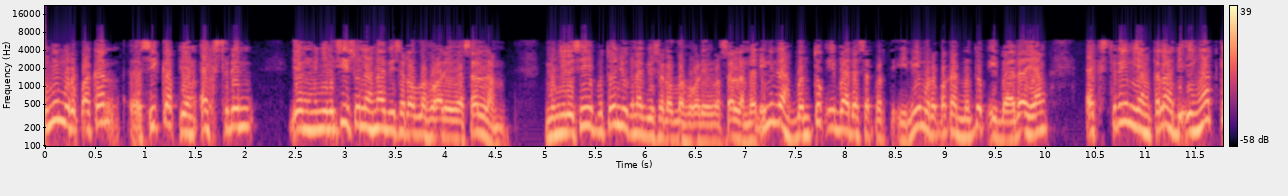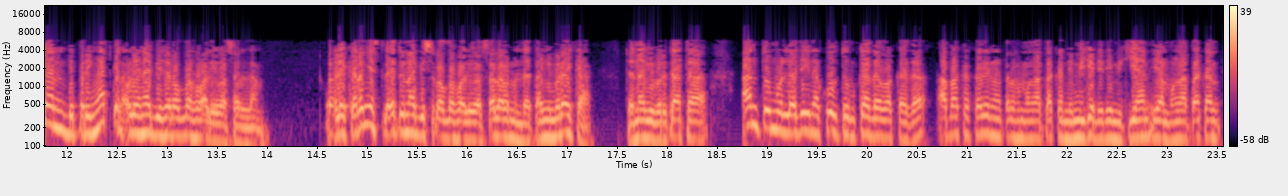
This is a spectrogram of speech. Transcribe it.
ini merupakan uh, sikap yang ekstrim yang menyelisih sunnah Nabi Shallallahu Alaihi Wasallam, menyelisih petunjuk Nabi Shallallahu Alaihi Wasallam. Dan inilah bentuk ibadah seperti ini merupakan bentuk ibadah yang ekstrim yang telah diingatkan, diperingatkan oleh Nabi Shallallahu Alaihi Wasallam. Oleh karenanya setelah itu Nabi Shallallahu Alaihi Wasallam mendatangi mereka dan Nabi berkata, antumul ladina kultum kada wa kada. Apakah kalian yang telah mengatakan demikian dan demikian, yang mengatakan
